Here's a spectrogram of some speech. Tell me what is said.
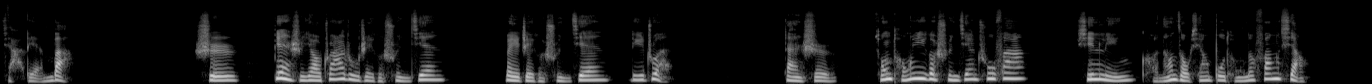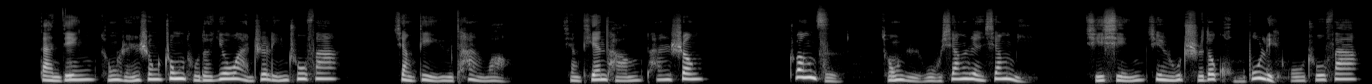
贾琏吧。诗便是要抓住这个瞬间，为这个瞬间立传。但是从同一个瞬间出发，心灵可能走向不同的方向。但丁从人生中途的幽暗之林出发，向地狱探望，向天堂攀升。庄子从与物相认相米，其行尽如池的恐怖领悟出发，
